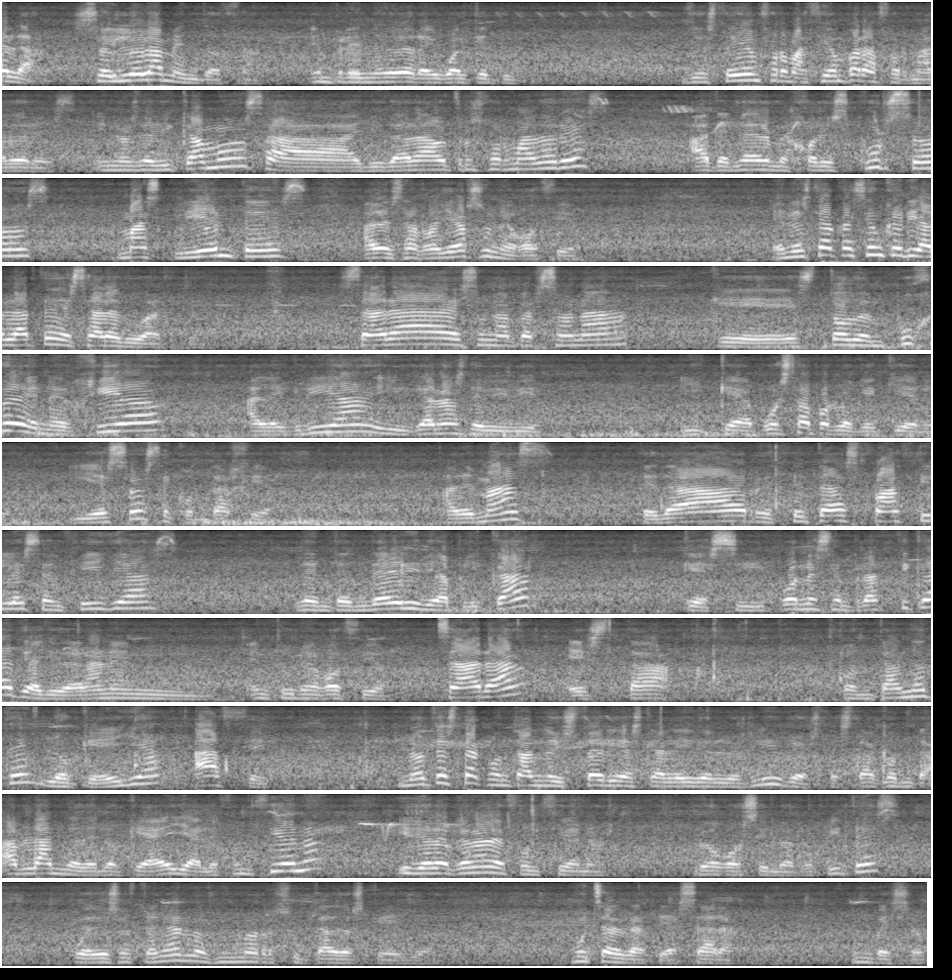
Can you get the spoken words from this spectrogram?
Hola, soy Lola Mendoza, emprendedora igual que tú. Yo estoy en formación para formadores y nos dedicamos a ayudar a otros formadores a tener mejores cursos, más clientes, a desarrollar su negocio. En esta ocasión quería hablarte de Sara Duarte. Sara es una persona que es todo empuje, energía, alegría y ganas de vivir y que apuesta por lo que quiere y eso se contagia. Además, te da recetas fáciles, sencillas, de entender y de aplicar que si pones en práctica te ayudarán en, en tu negocio. Sara está contándote lo que ella hace. No te está contando historias que ha leído en los libros, te está hablando de lo que a ella le funciona y de lo que no le funciona. Luego, si lo repites, puedes obtener los mismos resultados que ella. Muchas gracias, Sara. Un beso.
